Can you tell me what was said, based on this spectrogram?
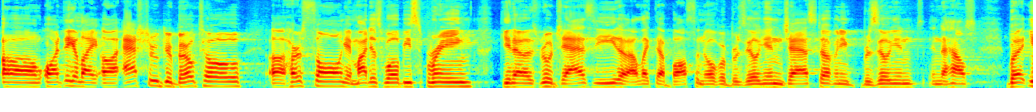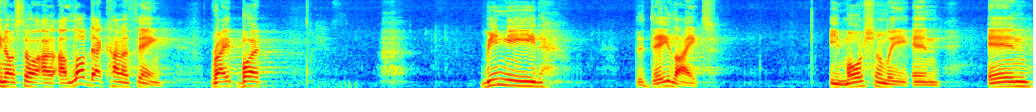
Um, or I think of like uh, Astrud Gilberto, uh, her song, It Might As Well Be Spring. You know, it's real jazzy. I like that bossa nova Brazilian jazz stuff. Any Brazilians in the house? But, you know, so I, I love that kind of thing right? But we need the daylight emotionally and in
